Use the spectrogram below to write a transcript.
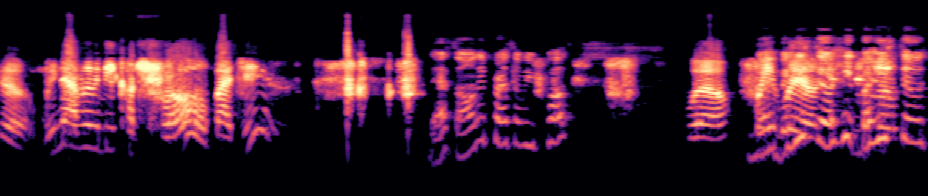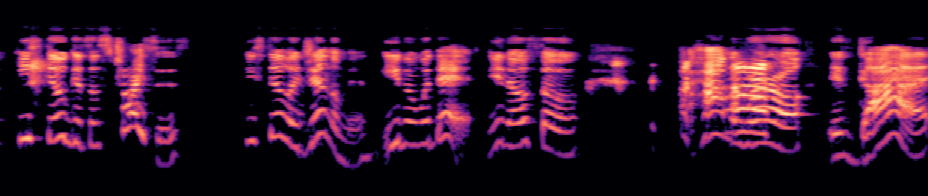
look, we not really be controlled by Jesus. That's the only person we post. Well, But, but he still, he, but he still, he still gives us choices. He's still a gentleman, even with that, you know. So, how in the world is God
